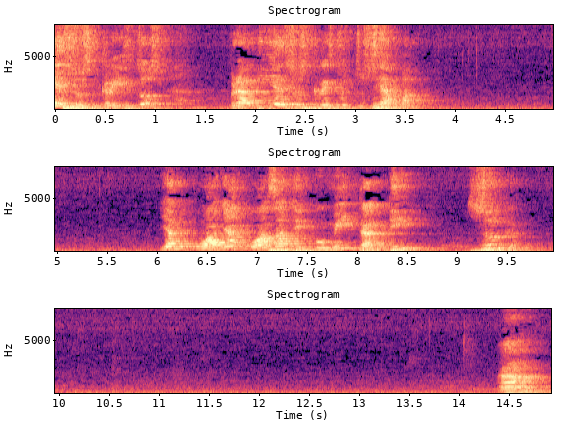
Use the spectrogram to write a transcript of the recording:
Yesus Kristus, berarti Yesus Kristus itu siapa? Yang punya kuasa di bumi dan di surga. Nah,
